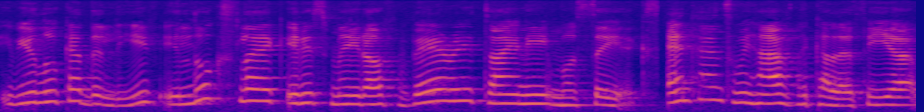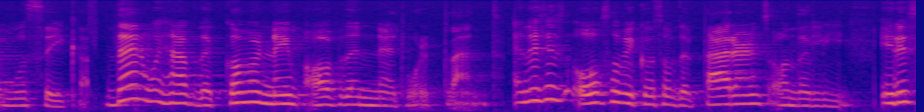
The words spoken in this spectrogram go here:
If you look at the leaf, it looks like it is made of very tiny mosaics, and hence we have the Calathea mosaica. Then we have have the common name of the network plant. And this is also because of the patterns on the leaf. It is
